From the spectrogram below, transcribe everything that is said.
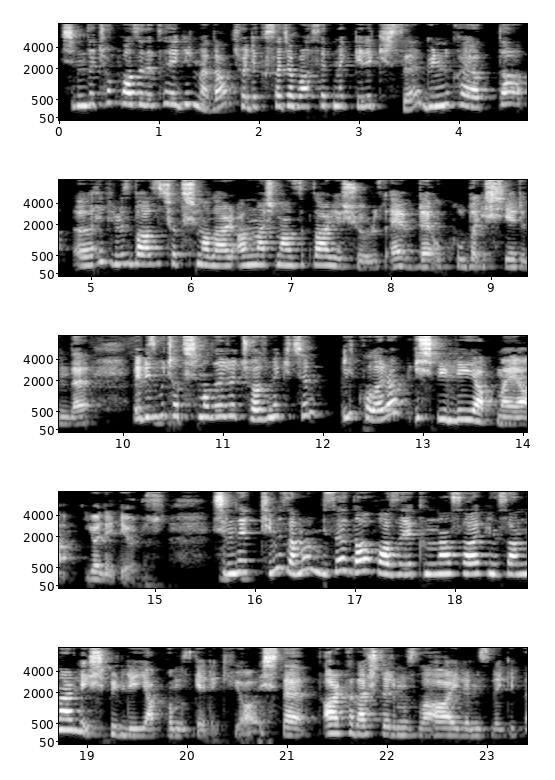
Şimdi çok fazla detaya girmeden şöyle kısaca bahsetmek gerekirse günlük hayatta e, hepimiz bazı çatışmalar, anlaşmazlıklar yaşıyoruz evde, okulda, iş yerinde ve biz bu çatışmaları çözmek için ilk olarak işbirliği yapmaya yöneliyoruz. Şimdi kimi zaman bize daha fazla yakından sahip insanlarla işbirliği yapmamız gerekiyor. İşte arkadaşlarımızla, ailemizle gibi.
